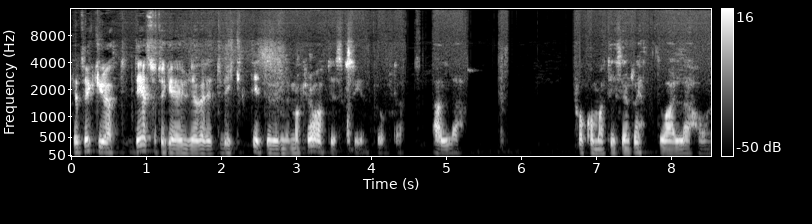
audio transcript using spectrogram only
Jag tycker att dels så tycker jag det är väldigt viktigt ur en demokratisk synpunkt att alla får komma till sin rätt och alla har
